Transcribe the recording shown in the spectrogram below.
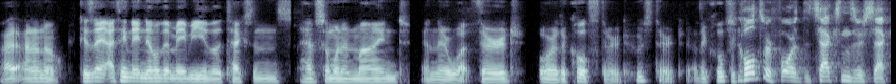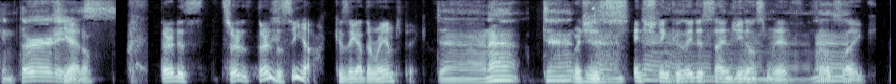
I, I don't know because I think they know that maybe the Texans have someone in mind, and they're what third or the Colts third? Who's third? Are the Colts? The Colts are fourth. The Texans are second. Third Seattle. is third is third. Third's the Seahawks because they got the Rams pick, da, da, which is interesting because they just signed Geno Smith. So it's like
